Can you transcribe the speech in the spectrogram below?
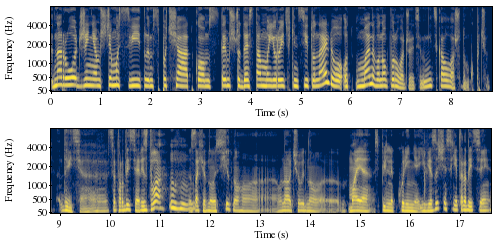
народженням, з чимось світлим, з початком, з тим, що десь там майорить в кінці тунелю, от у мене воно породжується. Мені цікаво вашу думку почути. Дивіться, це традиція Різдва. Угу. західного і східного, вона очевидно е, має спільне коріння і в язичницькій традиції,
